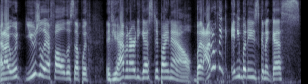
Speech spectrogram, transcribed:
And I would usually I follow this up with if you haven't already guessed it by now, but I don't think anybody's going to guess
